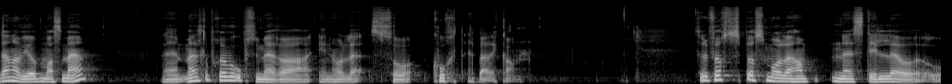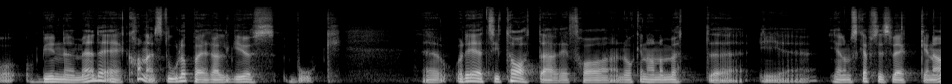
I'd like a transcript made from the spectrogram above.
den har vi jobbet masse med. Men jeg skal prøve å oppsummere innholdet så kort jeg bare kan. Så det første spørsmålet han stiller og, og begynner med, det er kan jeg stole på en religiøs bok. Og det er et sitat der fra noen han har møtt i, gjennom skepsisvekene,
